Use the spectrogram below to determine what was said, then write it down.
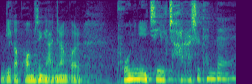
네가 범생이 아니란 걸 본인이 제일 잘 아실 텐데.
